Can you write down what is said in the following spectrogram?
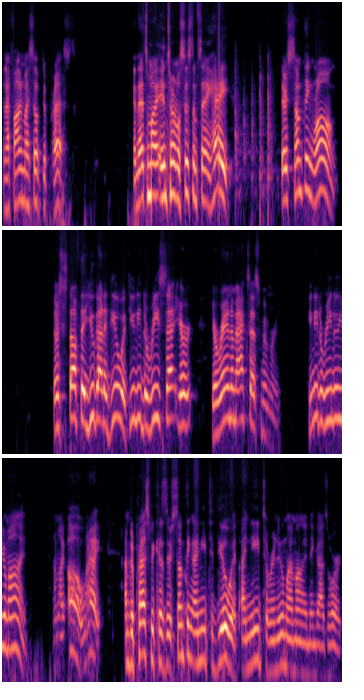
And I find myself depressed. And that's my internal system saying, hey, there's something wrong. There's stuff that you got to deal with. You need to reset your, your random access memory. You need to renew your mind. I'm like, oh, right. I'm depressed because there's something I need to deal with. I need to renew my mind in God's word.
